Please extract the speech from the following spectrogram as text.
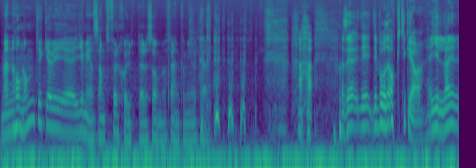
Men honom tycker jag vi eh, gemensamt förskjuter som fan-community här. Alltså, det, det är både och tycker jag. Jag gillar...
